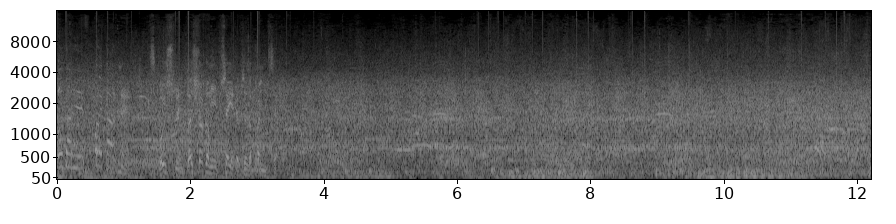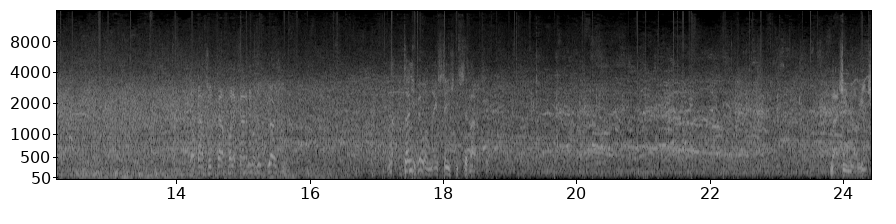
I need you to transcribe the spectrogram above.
Podanie w pole karne. Spójrzmy, do środka nie przejdę przez obrońcę. W pole karne może groźna. No, to nie było najszczęśliwsze warcie. Macinowicz.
